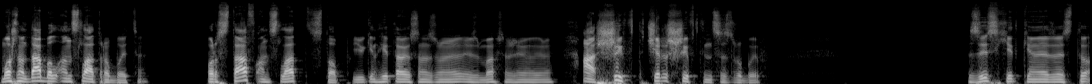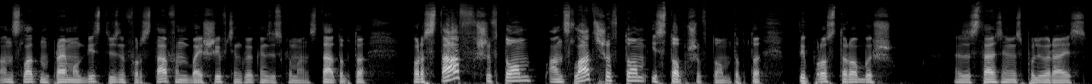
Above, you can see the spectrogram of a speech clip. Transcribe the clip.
можна дабл Onslaught робити. Форстав, Onslaught, стоп. You can hit. А, Shift. Через Shift він це зробив. This hit can address to onslaught on primal beast using for staff and by shifting weapon these commands. Та, тобто staff шифтом, onslaught шифтом і стоп шифтом. Тобто ти просто робиш зі starting з пульверайз.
